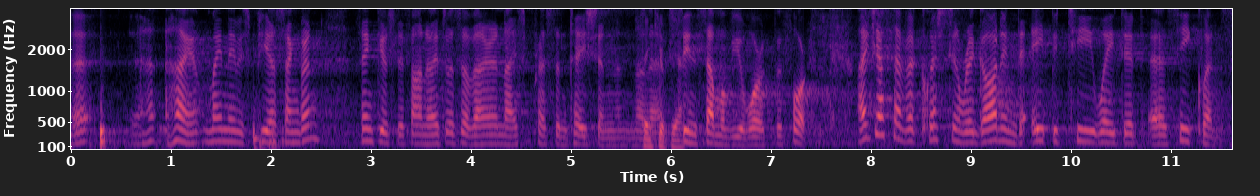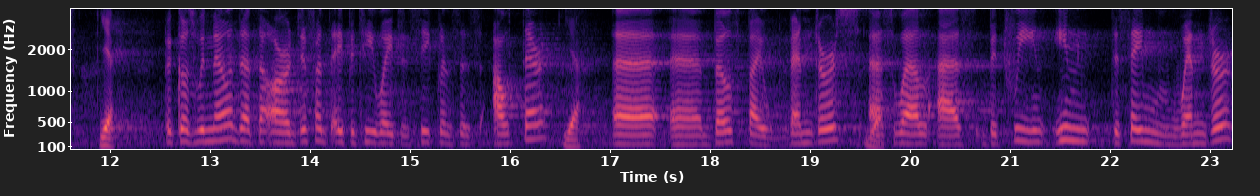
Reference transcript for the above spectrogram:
Uh, hi, my name is Pia Sangren. Thank you, Stefano. It was a very nice presentation, and Thank I've you, seen some of your work before. I just have a question regarding the APT-weighted uh, sequence. Yeah. Because we know that there are different APT-weighted sequences out there. Yeah. Uh, uh, both by vendors yes. as well as between in the same vendor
